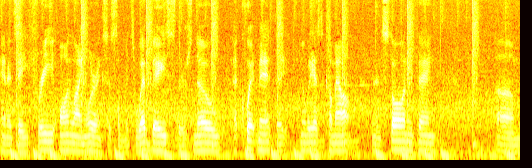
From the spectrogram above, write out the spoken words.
and it's a free online ordering system. It's web based, there's no equipment, they, nobody has to come out and install anything. Um,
